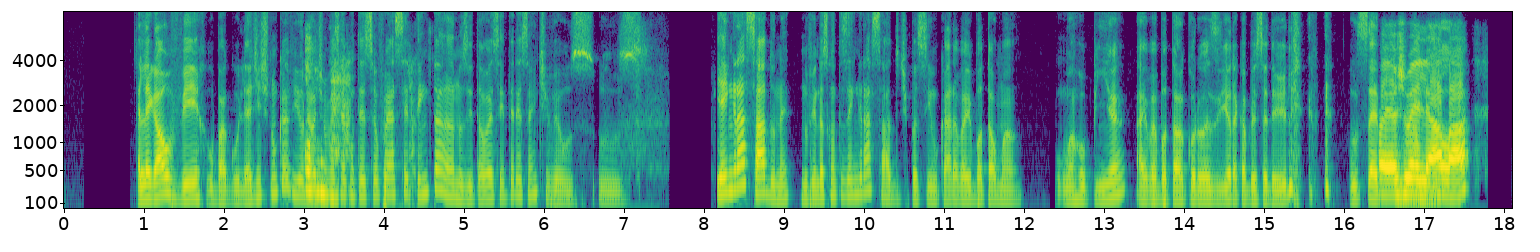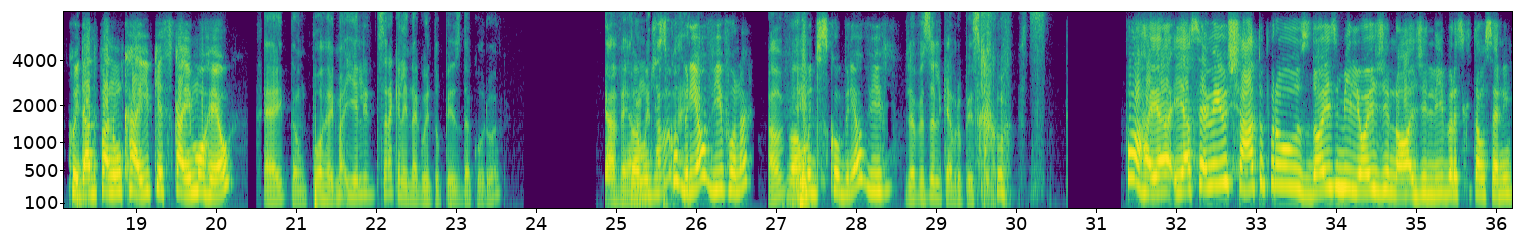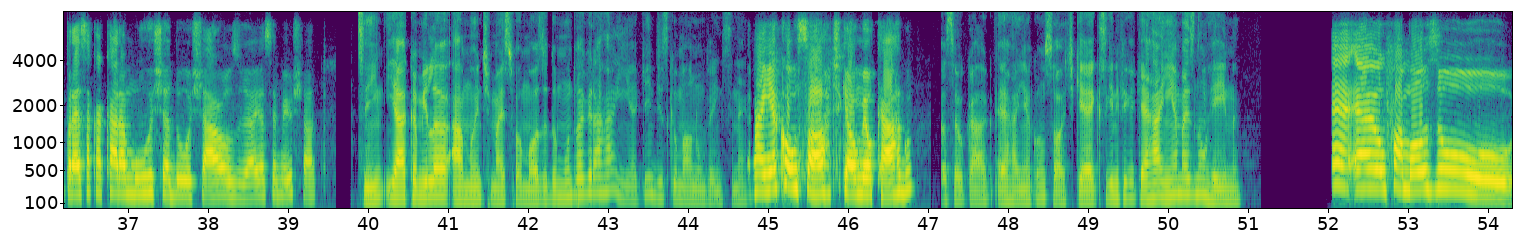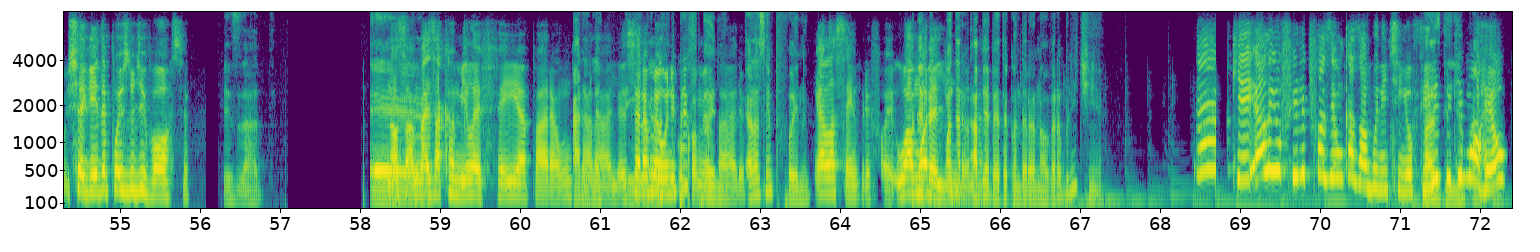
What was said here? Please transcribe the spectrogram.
É legal ver o bagulho. A gente nunca viu, né? A última vez que aconteceu foi há 70 anos, então vai ser interessante ver os, os. E é engraçado, né? No fim das contas é engraçado. Tipo assim, o cara vai botar uma, uma roupinha, aí vai botar uma coroazinha na cabeça dele. o cetro Vai ajoelhar lá. Cuidado pra não cair, porque se cair, morreu. É, então. Porra, e ele. Será que ele ainda aguenta o peso da coroa? A não Vamos descobrir ao vivo, né? Ao vivo. Vamos descobrir ao vivo. Já pensou ele quebra o pescoço? Porra, ia, ia ser meio chato pros 2 milhões de, nó, de libras que estão sendo impressa com a cara murcha do Charles. Já ia ser meio chato. Sim, e a Camila, a amante mais famosa do mundo, vai virar rainha. Quem disse que o mal não vence, né? Rainha consorte, que é o meu cargo. É o seu cargo. É rainha consorte, que é que significa que é rainha, mas não reina. É, é o famoso. Cheguei depois do divórcio. Exato. É, Nossa, mas a Camila é feia para um Cara, é caralho. Esse feia. era meu Ela único sempre foi, né? comentário. Ela sempre foi, né? Ela sempre foi. O A amor é lindo. quando era, né? a Bebeta, quando era nova, era bonitinha. que ela e o Felipe faziam um casal bonitinho. O Felipe que morreu.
